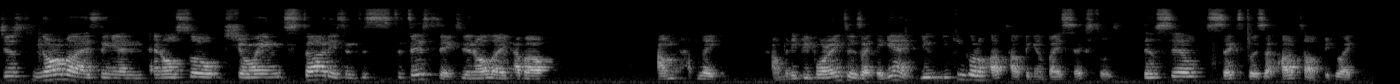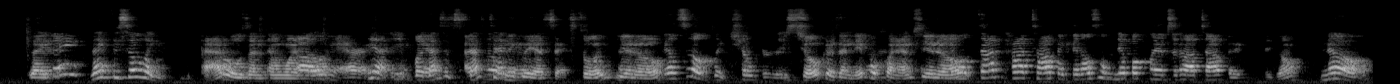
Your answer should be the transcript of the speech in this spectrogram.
just normalizing and, and also showing studies and statistics, you know, like about how like how many people are into it. It's like again, you, you can go to Hot Topic and buy sex toys. They'll sell sex toys at Hot Topic, like like like they sell like paddles and, and whatnot. Oh, okay, all right. Yeah, but that's that's totally technically a sex toy, you know. They'll sell like chokers. Chokers and nipple clamps, you know. Well, not Hot Topic. They don't sell nipple clamps at Hot Topic. They don't. No,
